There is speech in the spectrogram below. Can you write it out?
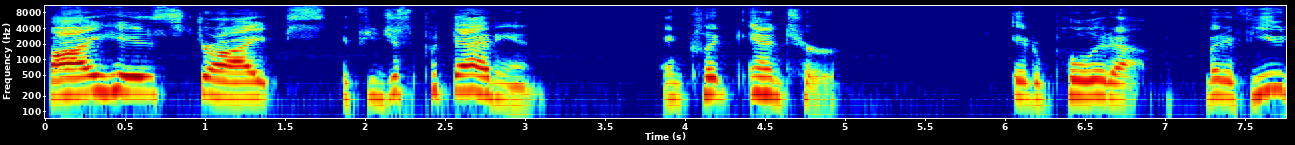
by his stripes, if you just put that in and click enter, it'll pull it up. But if you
